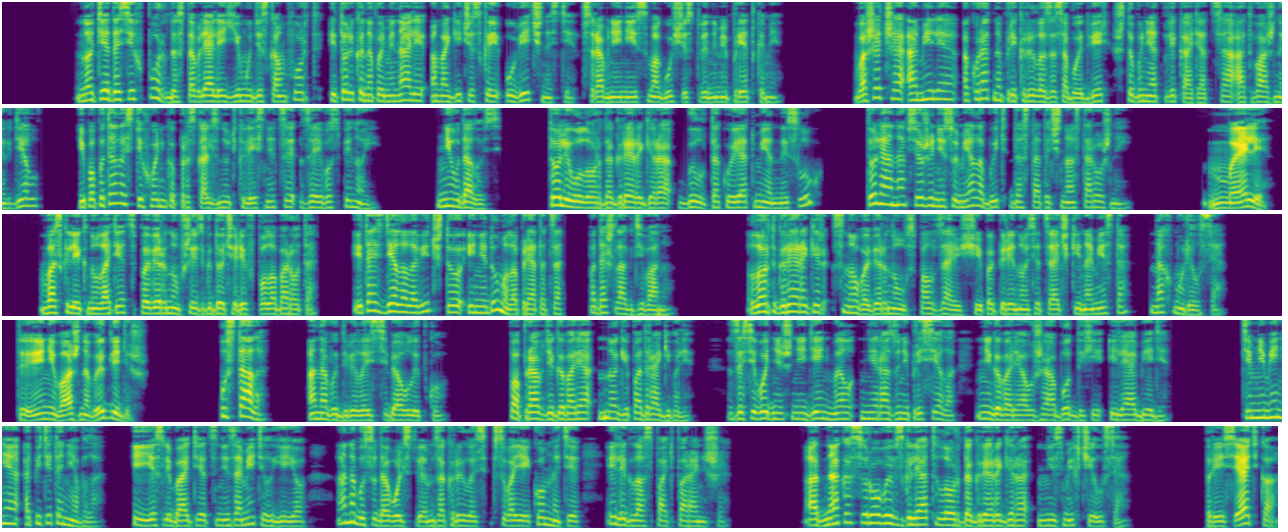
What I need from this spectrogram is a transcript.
Но те до сих пор доставляли ему дискомфорт и только напоминали о магической увечности в сравнении с могущественными предками. Вошедшая Амелия аккуратно прикрыла за собой дверь, чтобы не отвлекать отца от важных дел, и попыталась тихонько проскользнуть к лестнице за его спиной. Не удалось. То ли у лорда Грерогера был такой отменный слух, то ли она все же не сумела быть достаточно осторожной. «Мелли!» — воскликнул отец, повернувшись к дочери в полоборота. И та сделала вид, что и не думала прятаться, подошла к дивану. Лорд Грерогер снова вернул сползающие по переносице очки на место, нахмурился. «Ты неважно выглядишь». «Устала», — она выдавила из себя улыбку. По правде говоря, ноги подрагивали. За сегодняшний день Мел ни разу не присела, не говоря уже об отдыхе или обеде. Тем не менее, аппетита не было. И если бы отец не заметил ее, она бы с удовольствием закрылась в своей комнате и легла спать пораньше. Однако суровый взгляд лорда Грерогера не смягчился. «Присядь-ка!»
